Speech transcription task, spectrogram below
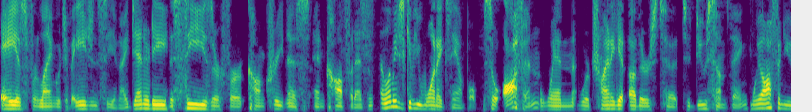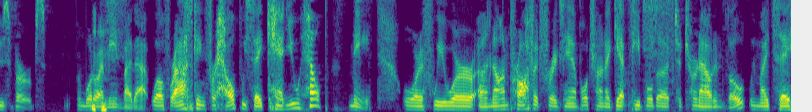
A is for language of agency and identity. The C's are for concreteness and confidence. And let me just give you one example. So often when we're trying to get others to, to do something, we often use verbs And what do I mm-hmm. mean by that? Well, if we're asking for help, we say, Can you help me? Or if we were a nonprofit, for example, trying to get people to, to turn out and vote, we might say,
